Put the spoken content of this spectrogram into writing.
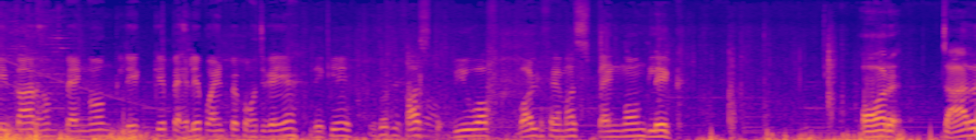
आखिरकार हम पेंगोंग लेक के पहले पॉइंट पे पहुँच गए हैं। देखिए first view of world famous Pangong lake और चार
